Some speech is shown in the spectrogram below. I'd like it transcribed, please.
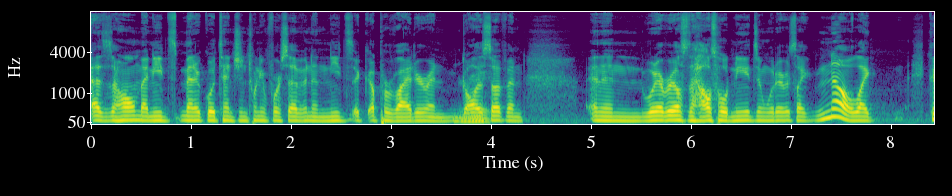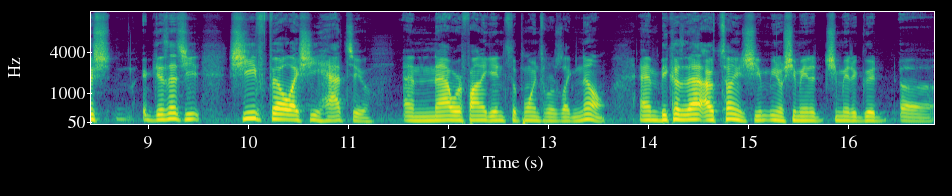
as a home that needs medical attention 24 seven and needs a, a provider and all this stuff and and then whatever else the household needs and whatever? It's like no, like because I guess that she she felt like she had to, and now we're finally getting to the point where it's like no. And because of that, I was telling you, she you know she made a she made a good uh,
